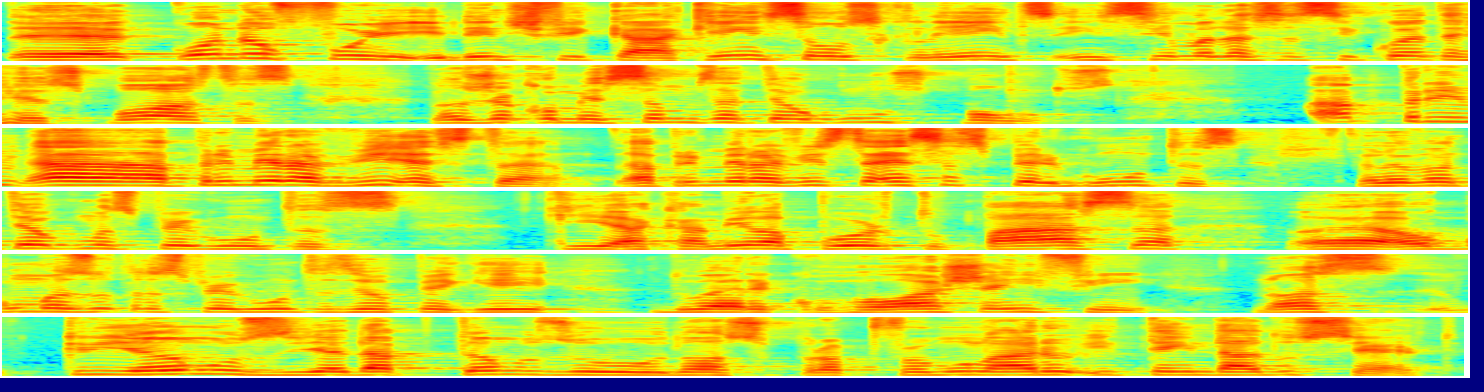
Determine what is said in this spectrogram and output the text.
é, quando eu fui identificar quem são os clientes, em cima dessas 50 respostas, nós já começamos a ter alguns pontos. A, prim primeira vista, a primeira vista, essas perguntas, eu levantei algumas perguntas que a Camila Porto passa, é, algumas outras perguntas eu peguei do Érico Rocha, enfim, nós criamos e adaptamos o nosso próprio formulário e tem dado certo.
